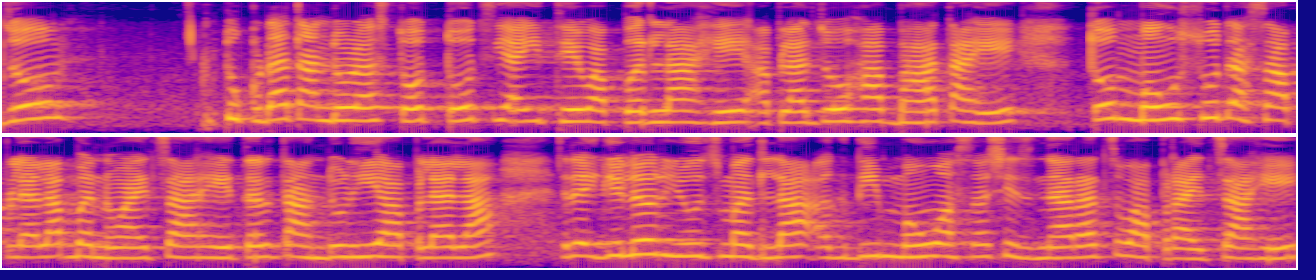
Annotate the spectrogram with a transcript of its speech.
जो तुकडा तांदूळ असतो तोच या इथे वापरला आहे. आपला जो हा भात आहे तो मऊसूद असा आपल्याला बनवायचा आहे. तर तांदूळ ही आपल्याला रेग्युलर यूजमधला अगदी मऊ असा शिजणाराच वापरायचा आहे.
